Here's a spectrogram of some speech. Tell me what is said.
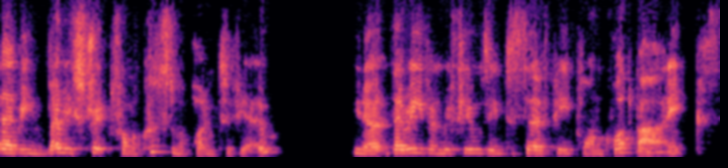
they're being very strict from a customer point of view. You know, they're even refusing to serve people on quad bikes.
